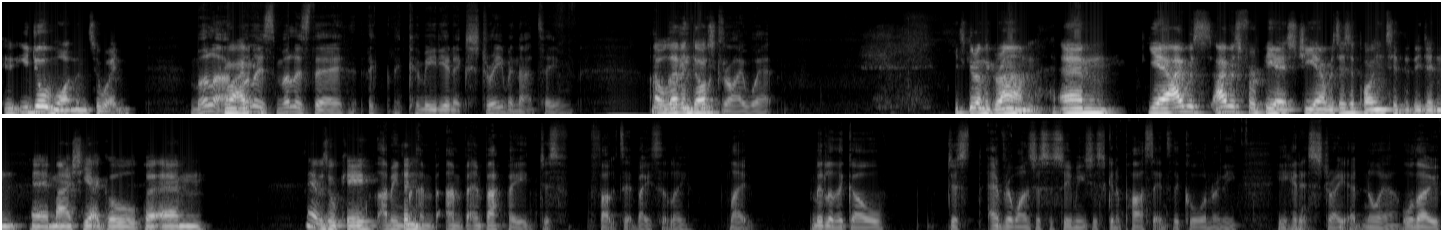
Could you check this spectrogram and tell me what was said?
you don't want them to win. Muller, No, I mean- Muller's Muller's the, the, the comedian extreme in that team. No, Lewandowski. dry wet. He's good on the gram. Um, Yeah, I was I was for PSG. I was disappointed that they didn't uh, manage to get a goal, but um, yeah, it was okay. I mean, Didn't- Mbappe just fucked it basically. Like middle of the goal, just everyone's just assuming he's just going to pass it into the corner, and he he hit it straight at Neuer. Although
